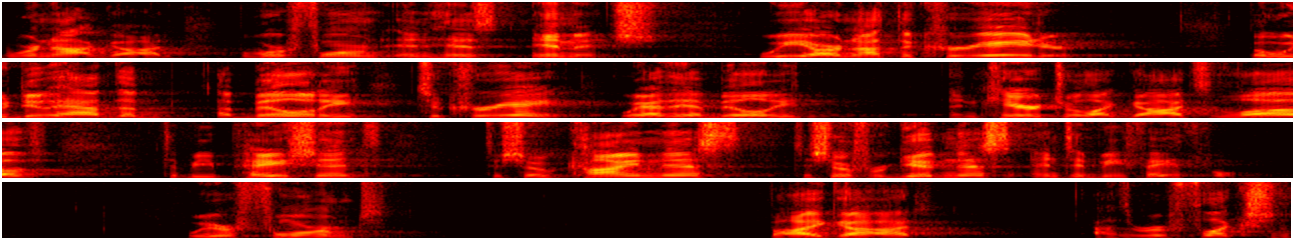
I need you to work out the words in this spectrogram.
We're not God, but we're formed in His image. We are not the creator, but we do have the ability to create. We have the ability and character like God to love, to be patient, to show kindness, to show forgiveness, and to be faithful. We are formed by God as a reflection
